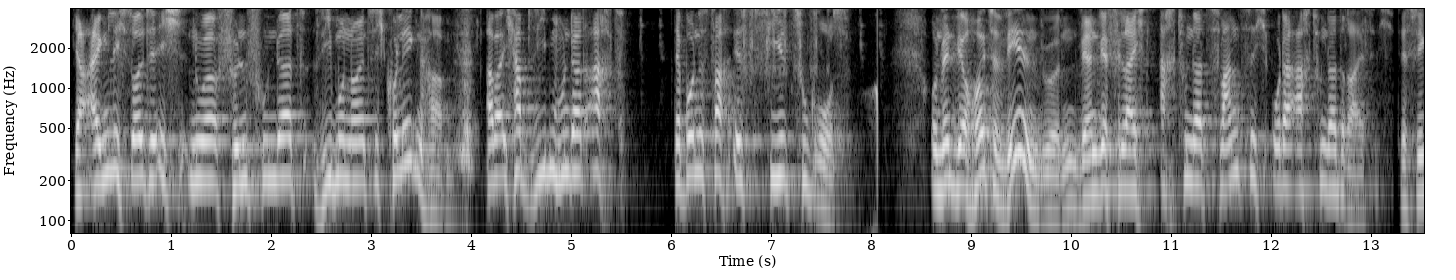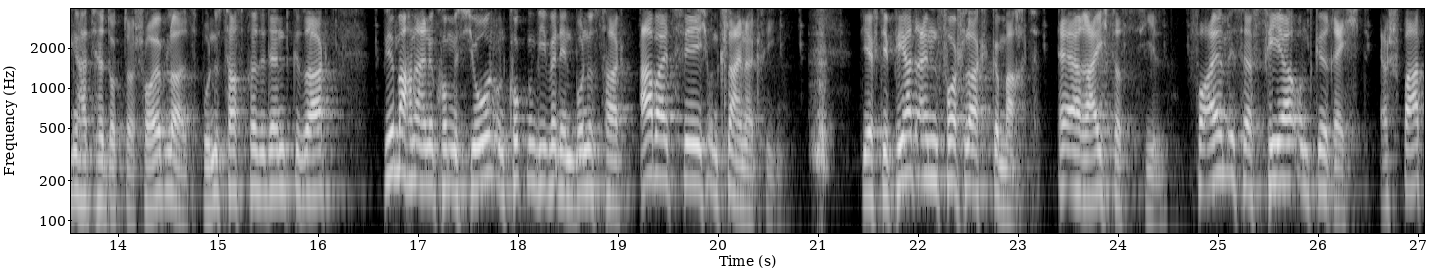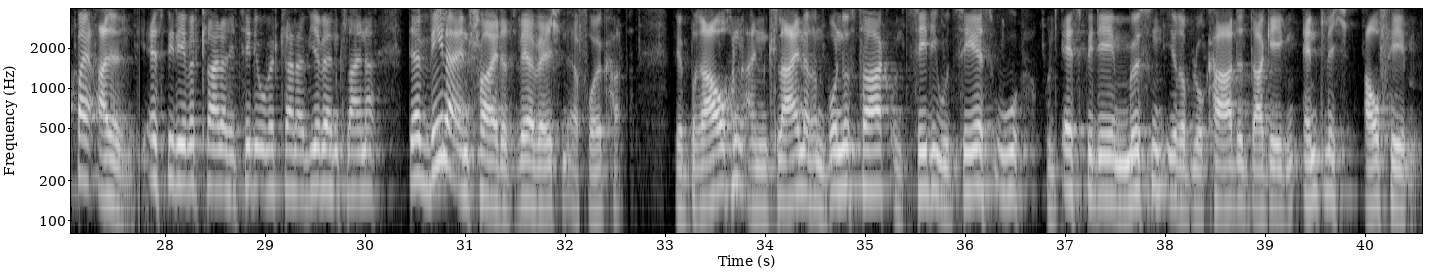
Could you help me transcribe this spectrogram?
Ja, eigentlich sollte ich nur 597 Kollegen haben. Aber ich habe 708. Der Bundestag ist viel zu groß. Und wenn wir heute wählen würden, wären wir vielleicht 820 oder 830. Deswegen hat Herr Dr. Schäuble als Bundestagspräsident gesagt, wir machen eine Kommission und gucken, wie wir den Bundestag arbeitsfähig und kleiner kriegen. Die FDP hat einen Vorschlag gemacht. Er erreicht das Ziel. Vor allem ist er fair und gerecht. Er spart bei allen. Die SPD wird kleiner, die CDU wird kleiner, wir werden kleiner. Der Wähler entscheidet, wer welchen Erfolg hat. Wir brauchen einen kleineren Bundestag und CDU, CSU und SPD müssen ihre Blockade dagegen endlich aufheben.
